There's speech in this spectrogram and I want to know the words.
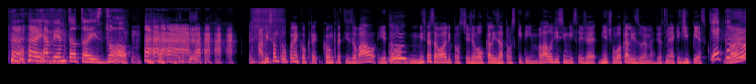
ja viem toto ísť dlho. Aby som to úplne konkre- konkretizoval, je to, my sme sa volali proste, že lokalizátorský tým. Veľa ľudí si myslí, že niečo lokalizujeme, že sme nejaký GPS. No jo.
